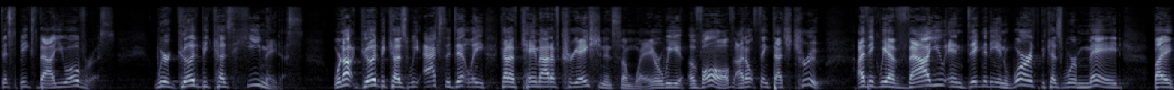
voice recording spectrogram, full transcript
that speaks value over us. We're good because He made us. We're not good because we accidentally kind of came out of creation in some way or we evolved. I don't think that's true. I think we have value and dignity and worth because we're made by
